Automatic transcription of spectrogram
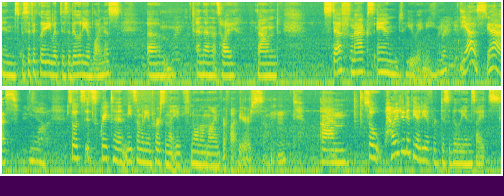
in specifically with disability and blindness. Um, and then that's how I found Steph, Max, and you, Amy, right? yes, yes. Yeah. So it's it's great to meet somebody in person that you've known online for five years. So, um, so how did you get the idea for Disability Insights?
